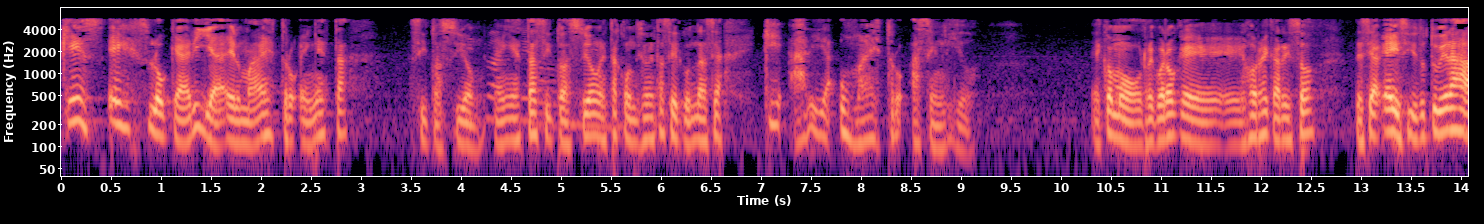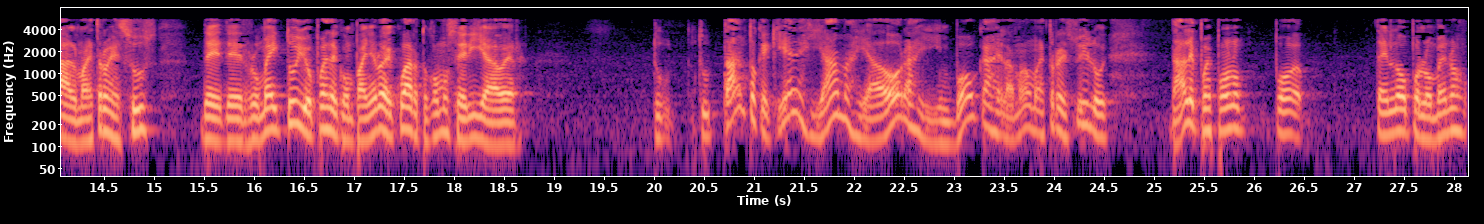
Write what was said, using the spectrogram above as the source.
qué es, es lo que haría el maestro en esta situación, en esta situación, esta condición, esta circunstancia, ¿qué haría un maestro ascendido? Es como, recuerdo que eh, Jorge Carrizo decía, hey, si tú tuvieras al maestro Jesús de, de roommate tuyo, pues de compañero de cuarto, ¿cómo sería? A ver, tú, tú tanto que quieres y amas y adoras y invocas el amado maestro Jesús y lo, dale, pues ponlo, po- tenlo por lo menos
